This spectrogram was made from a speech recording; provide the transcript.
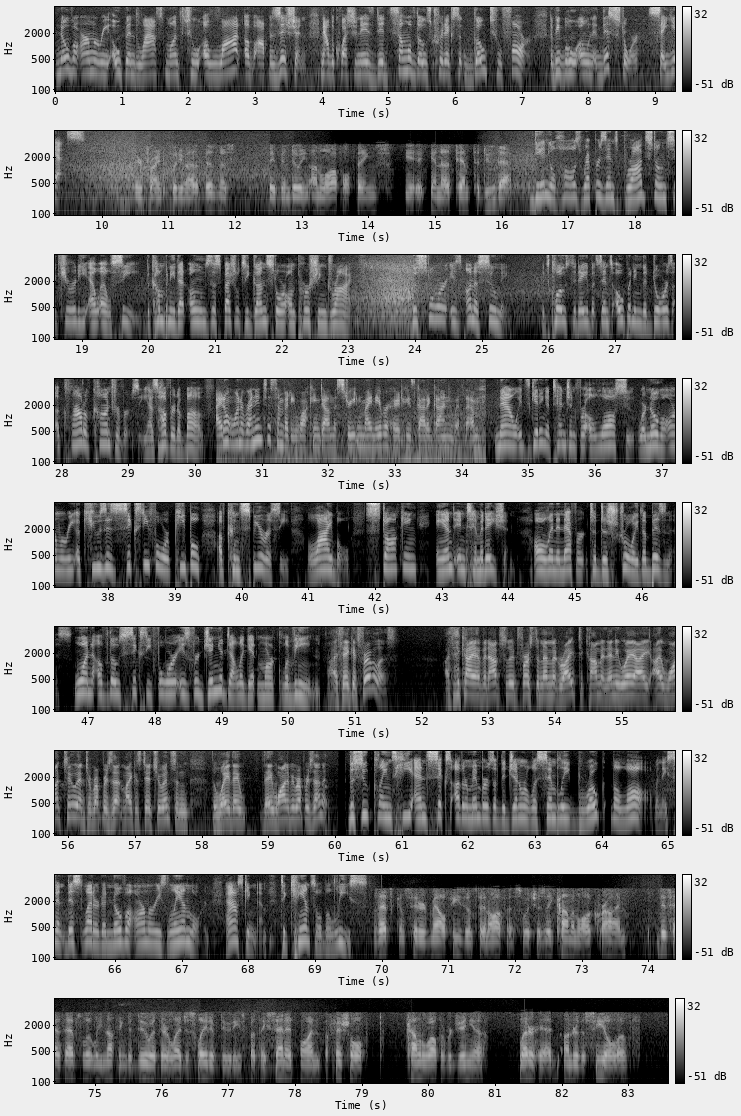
Nova Armory opened last month to a lot of opposition. Now the question is, did some of those critics go too far? The people who own this store say yes. They're trying to put him out of business. They've been doing unlawful things in an attempt to do that. Daniel Hawes represents Broadstone Security LLC, the company that owns the specialty gun store on Pershing Drive. The store is unassuming. It's closed today, but since opening the doors, a cloud of controversy has hovered above. I don't want to run into somebody walking down the street in my neighborhood who's got a gun with them. Now it's getting attention for a lawsuit where Nova Armory accuses 64 people of conspiracy, libel, stalking, and intimidation all in an effort to destroy the business. One of those 64 is Virginia delegate Mark Levine. I think it's frivolous. I think I have an absolute First Amendment right to comment in any way I, I want to and to represent my constituents and the way they, they want to be represented. The suit claims he and six other members of the General Assembly broke the law when they sent this letter to Nova Armory's landlord, asking them to cancel the lease. That's considered malfeasance in office, which is a common law crime. This has absolutely nothing to do with their legislative duties, but they sent it on official Commonwealth of Virginia letterhead under the seal of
